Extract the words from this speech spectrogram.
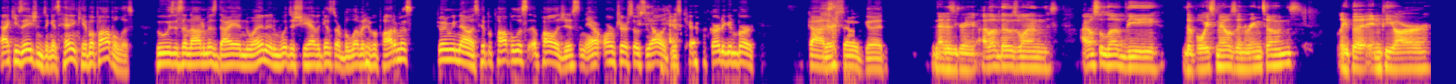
accusations against Hank Hippopopalous. Who is this anonymous Diane Nguyen, and what does she have against our beloved hippopotamus? Joining me now is hippopotamus apologist and ar- armchair sociologist Car- Cardigan Burke. God, they're so good. That is great. I love those ones. I also love the the voicemails and ringtones, like the NPR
